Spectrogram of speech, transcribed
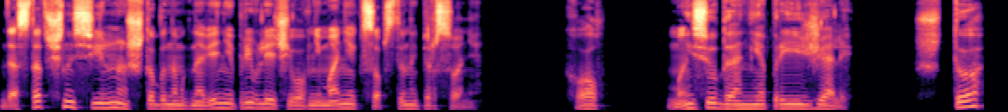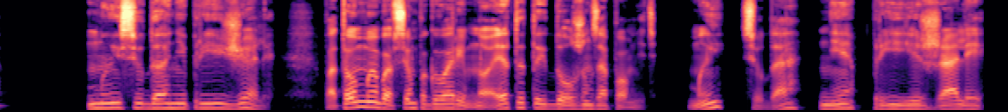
достаточно сильно, чтобы на мгновение привлечь его внимание к собственной персоне. «Холл, мы сюда не приезжали». «Что?» «Мы сюда не приезжали. Потом мы обо всем поговорим, но это ты должен запомнить. Мы сюда не приезжали».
